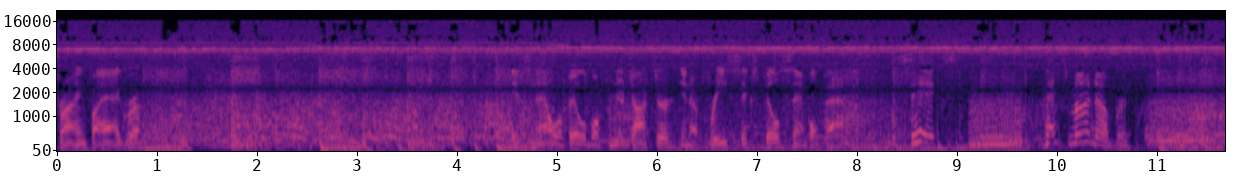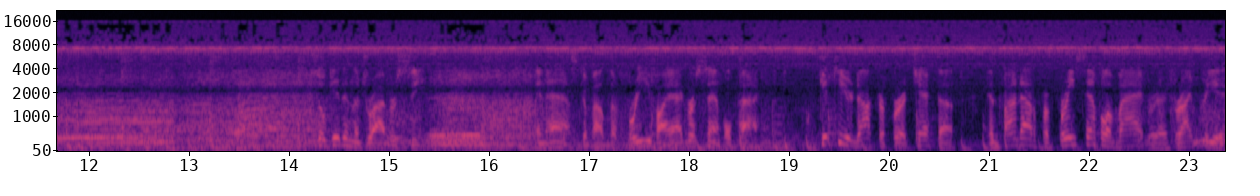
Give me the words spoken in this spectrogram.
Trying Viagra? It's now available from your doctor in a free six-pill sample pack. Six? That's my number. So get in the driver's seat and ask about the free Viagra sample pack. Get to your doctor for a checkup and find out if a free sample of Viagra is right for you.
